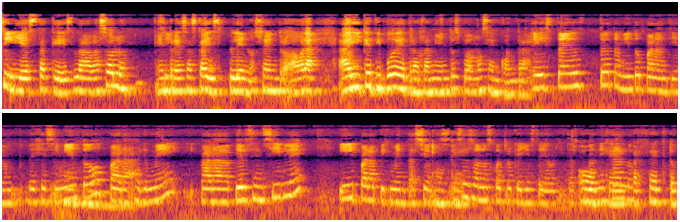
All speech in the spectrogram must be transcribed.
y esta que es la Basolo. Entre esas calles, pleno centro. Ahora, ¿ahí qué tipo de tratamientos podemos encontrar? Está el tratamiento para antienvejecimiento, para acné, para piel sensible y para pigmentaciones. Esos son los cuatro que yo estoy ahorita okay, manejando. perfecto.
